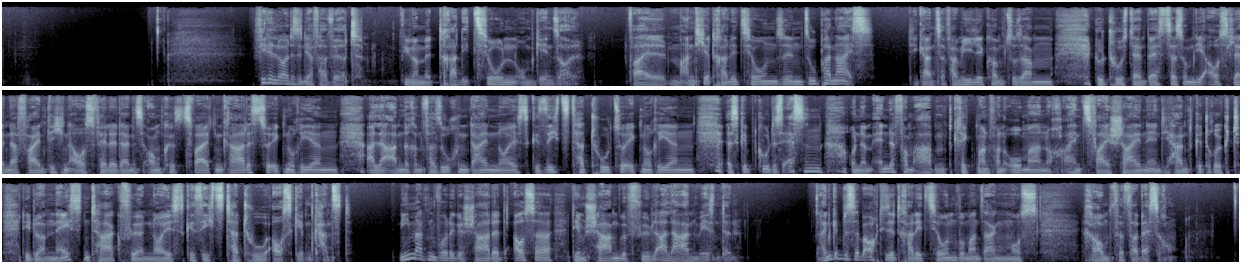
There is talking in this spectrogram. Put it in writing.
Viele Leute sind ja verwirrt, wie man mit Traditionen umgehen soll, weil manche Traditionen sind super nice. Die ganze Familie kommt zusammen. Du tust dein Bestes, um die ausländerfeindlichen Ausfälle deines Onkels zweiten Grades zu ignorieren. Alle anderen versuchen, dein neues Gesichtstattoo zu ignorieren. Es gibt gutes Essen und am Ende vom Abend kriegt man von Oma noch ein, zwei Scheine in die Hand gedrückt, die du am nächsten Tag für ein neues Gesichtstattoo ausgeben kannst. Niemanden wurde geschadet, außer dem Schamgefühl aller Anwesenden. Dann gibt es aber auch diese Tradition, wo man sagen muss, Raum für Verbesserung.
